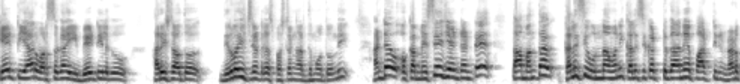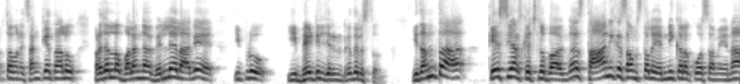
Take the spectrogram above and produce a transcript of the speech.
కేటీఆర్ వరుసగా ఈ భేటీలకు హరీష్ రావుతో నిర్వహించినట్టుగా స్పష్టంగా అర్థమవుతుంది. అంటే ఒక మెసేజ్ ఏంటంటే తామంతా కలిసి ఉన్నామని కలిసికట్టుగానే పార్టీని నడుపుతామనే సంకేతాలు ప్రజల్లో బలంగా వెళ్ళేలాగే ఇప్పుడు ఈ భేటీలు జరిగినట్టుగా తెలుస్తుంది. ఇదంతా కేసీఆర్ స్కెచ్లో భాగంగా స్థానిక సంస్థల ఎన్నికల కోసమేనా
